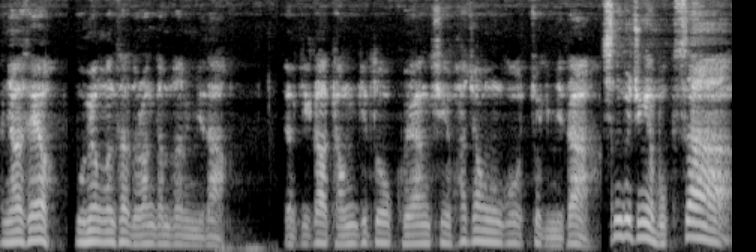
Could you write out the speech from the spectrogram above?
안녕하세요. 무명건사 노랑잠수함입니다. 여기가 경기도 고양시 화정구 쪽입니다. 친구 중에 목사가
